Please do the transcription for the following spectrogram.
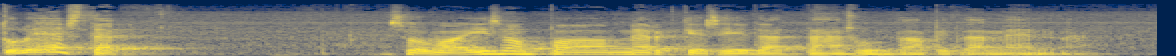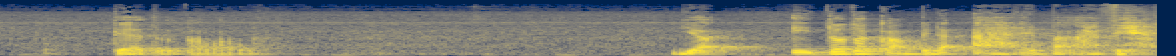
Tuli este. Se on vaan isompaa merkkiä siitä, että tähän suuntaan pitää mennä. Tietyllä tavalla. Ja ei totakaan pidä ääripää vielä.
